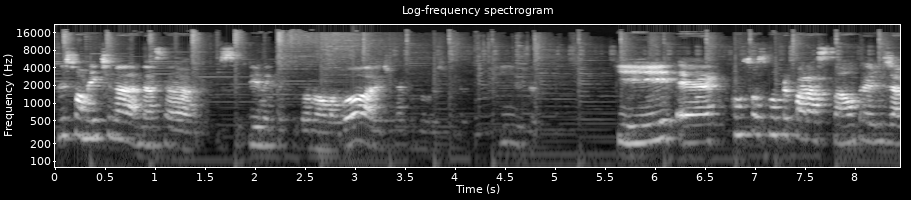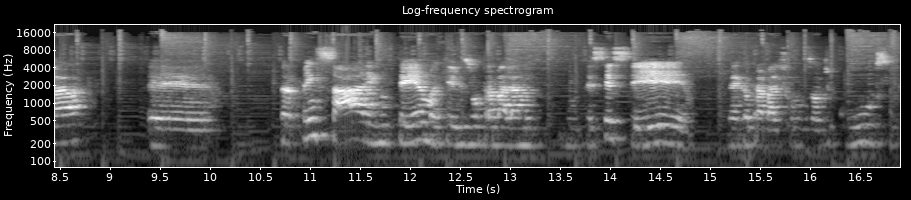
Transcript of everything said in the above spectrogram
principalmente na, nessa disciplina que eu estou dando aula agora, de metodologia da pesquisa, que é como se fosse uma preparação para eles já é, pensarem no tema que eles vão trabalhar no, no TCC, né, que é o trabalho de conclusão de curso.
